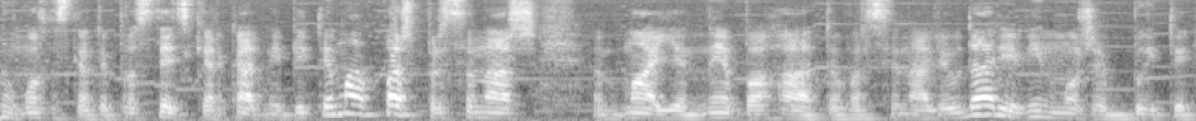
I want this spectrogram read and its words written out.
ну можна сказати, простецький аркадний бітемап. Ваш персонаж має небагато в арсеналі ударів. Він може бити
